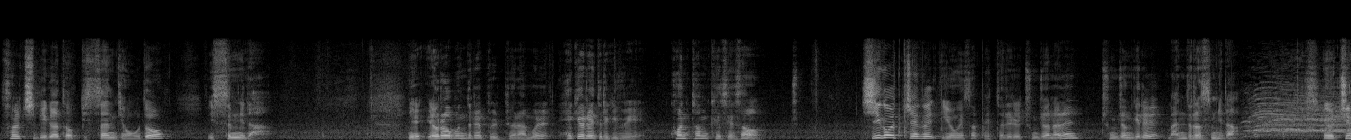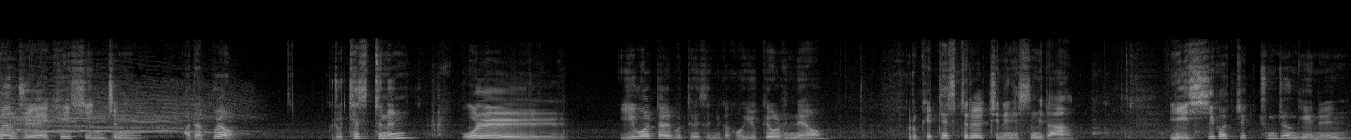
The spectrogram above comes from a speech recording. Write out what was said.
설치비가 더 비싼 경우도 있습니다. 예, 여러분들의 불편함을 해결해 드리기 위해 퀀텀캣에서 시거잭을 이용해서 배터리를 충전하는 충전기를 만들었습니다. 지난주에 KC 인증 받았고요. 그리고 테스트는 올 2월 달부터 했으니까 거의 6개월 했네요. 그렇게 테스트를 진행했습니다. 이 시거잭 충전기에는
